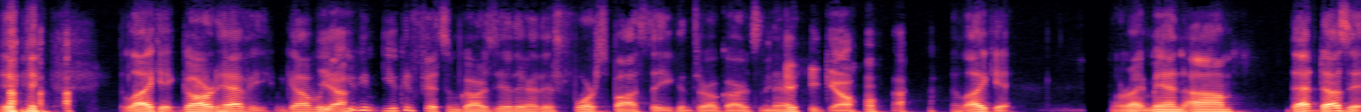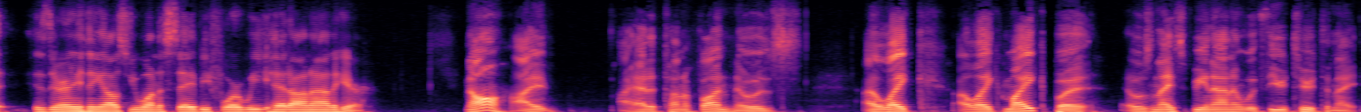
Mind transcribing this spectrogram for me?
like it, guard heavy. We got we, yeah. you can you can fit some guards there. There, there's four spots that you can throw guards in there. There you go. I like it. All right, man. Um, that does it. Is there anything else you want to say before we head on out of here? No, I I had a ton of fun. It was I like I like Mike, but it was nice being on it with you too tonight.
